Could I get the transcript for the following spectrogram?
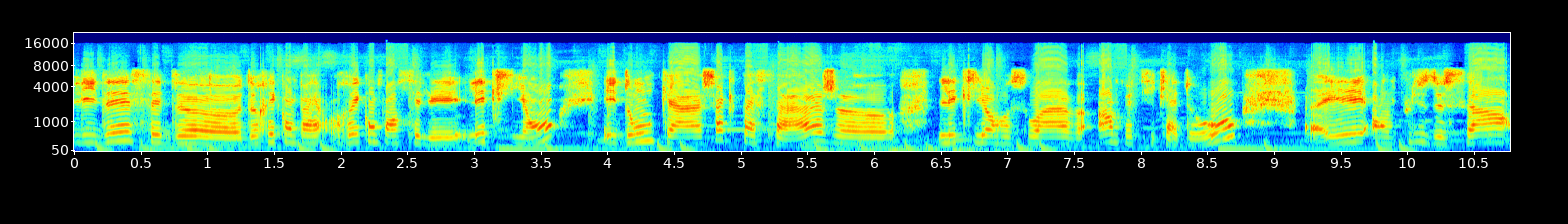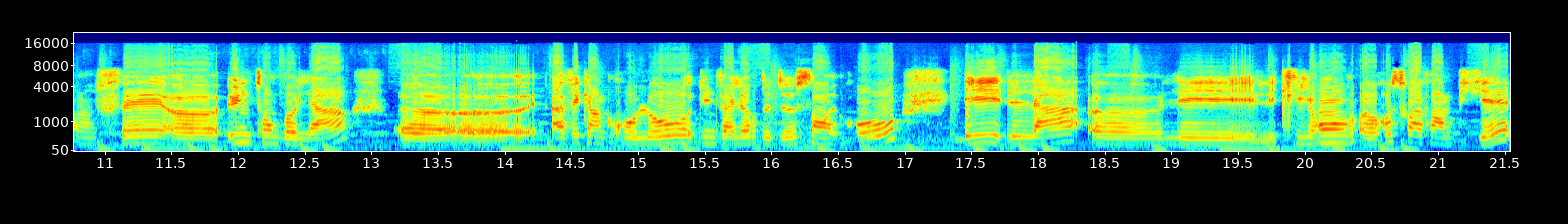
l'idée c'est de, récompenser les, clients. Et donc à chaque passage, euh, les clients reçoivent un petit cadeau. Et en plus de ça, on fait euh, une tombola euh, avec un gros lot d'une valeur de 200 euros. Et là, les, clients reçoivent un billet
